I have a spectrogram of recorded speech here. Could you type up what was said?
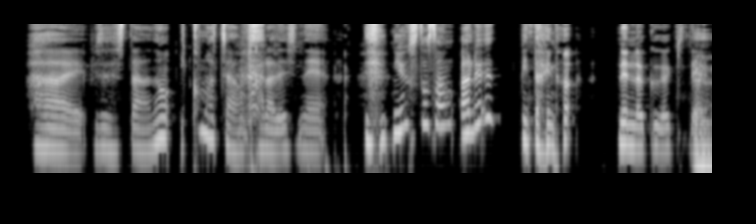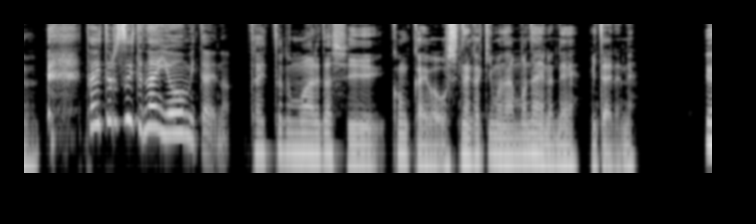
はい。ベセスターの生駒ちゃんからですね、ニューストさん、あれ？みたいな 連絡が来て、うん。タイトルついてないよ、みたいな。タイトルもあれだし、今回はお品書きもなんもないのね、みたいなね。う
